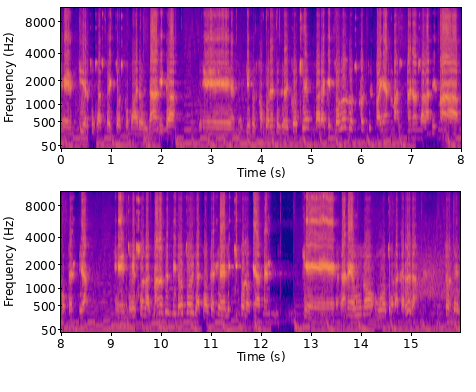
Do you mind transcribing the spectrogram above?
en ciertos aspectos como aerodinámica, eh, ciertos componentes del coche, para que todos los coches vayan más o menos a la misma potencia. Eh, entonces son las manos del piloto y la estrategia del equipo lo que hacen que gane uno u otro en la carrera. Entonces,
